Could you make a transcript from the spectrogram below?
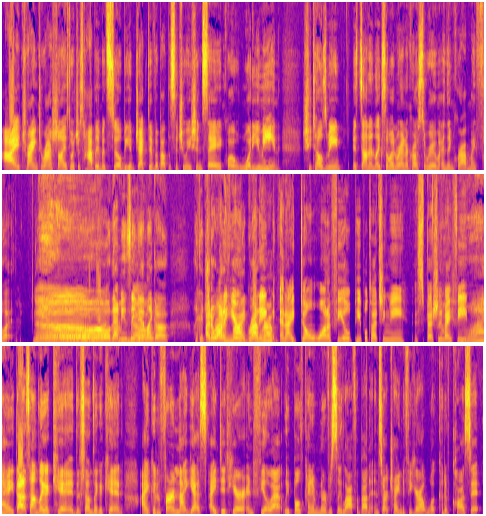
I, trying to rationalize what just happened but still be objective about the situation, say, quote, What do you mean? She tells me, It sounded like someone ran across the room and then grabbed my foot. No. Oh, that means they did like a like a I don't want to hear grab, running, grab. and I don't want to feel people touching me, especially my feet. Why? That sounds like a kid. This sounds like a kid. I confirm that yes, I did hear and feel that. We both kind of nervously laugh about it and start trying to figure out what could have caused it.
